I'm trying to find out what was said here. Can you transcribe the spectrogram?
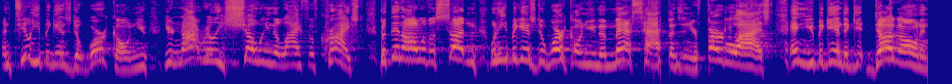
until he begins to work on you, you're not really showing the life of Christ. But then all of a sudden, when he begins to work on you, the mess happens and you're fertilized and you begin to get dug on and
